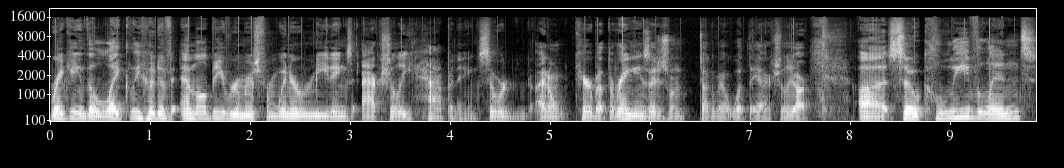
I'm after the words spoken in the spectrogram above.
ranking the likelihood of MLB rumors from winter meetings actually happening. So we're I don't care about the rankings. I just want to talk about what they actually are. Uh, so Cleveland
